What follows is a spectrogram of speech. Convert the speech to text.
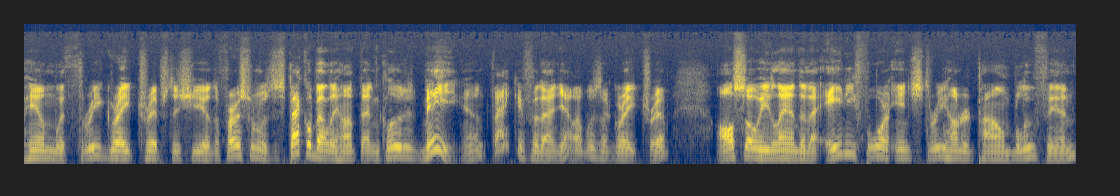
him with three great trips this year. The first one was a specklebelly hunt that included me. And thank you for that. Yeah, it was a great trip. Also, he landed an 84 inch, 300 pound bluefin,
